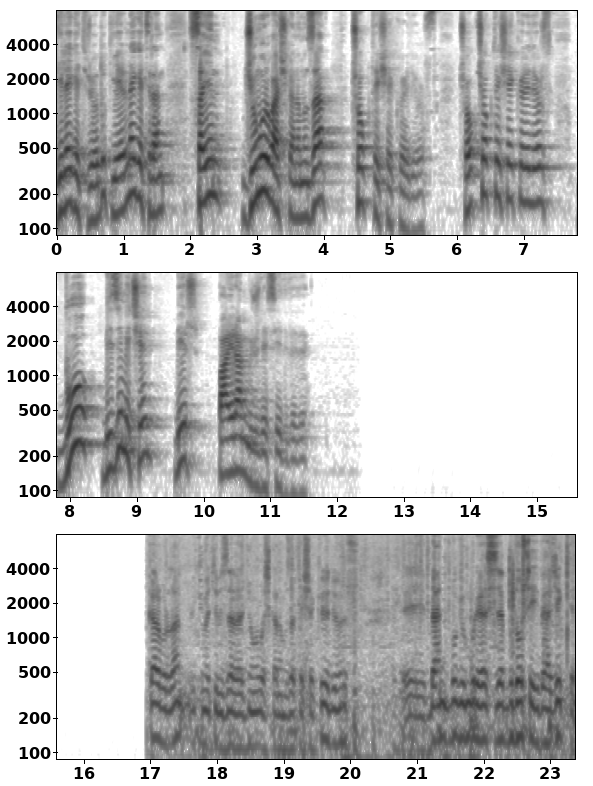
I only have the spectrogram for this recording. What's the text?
dile getiriyorduk. Yerine getiren Sayın Cumhurbaşkanımıza çok teşekkür ediyoruz. Çok çok teşekkür ediyoruz. Bu bizim için bir bayram müjdesiydi dedi. Tekrar buradan hükümetimize ve Cumhurbaşkanımıza teşekkür ediyoruz. Ee, ben bugün buraya size bu dosyayı verecektim.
